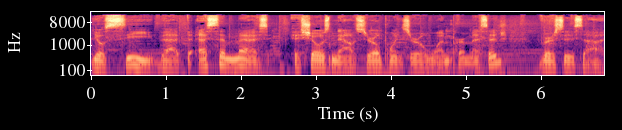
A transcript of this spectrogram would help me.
you'll see that the SMS it shows now 0.01 per message versus uh,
